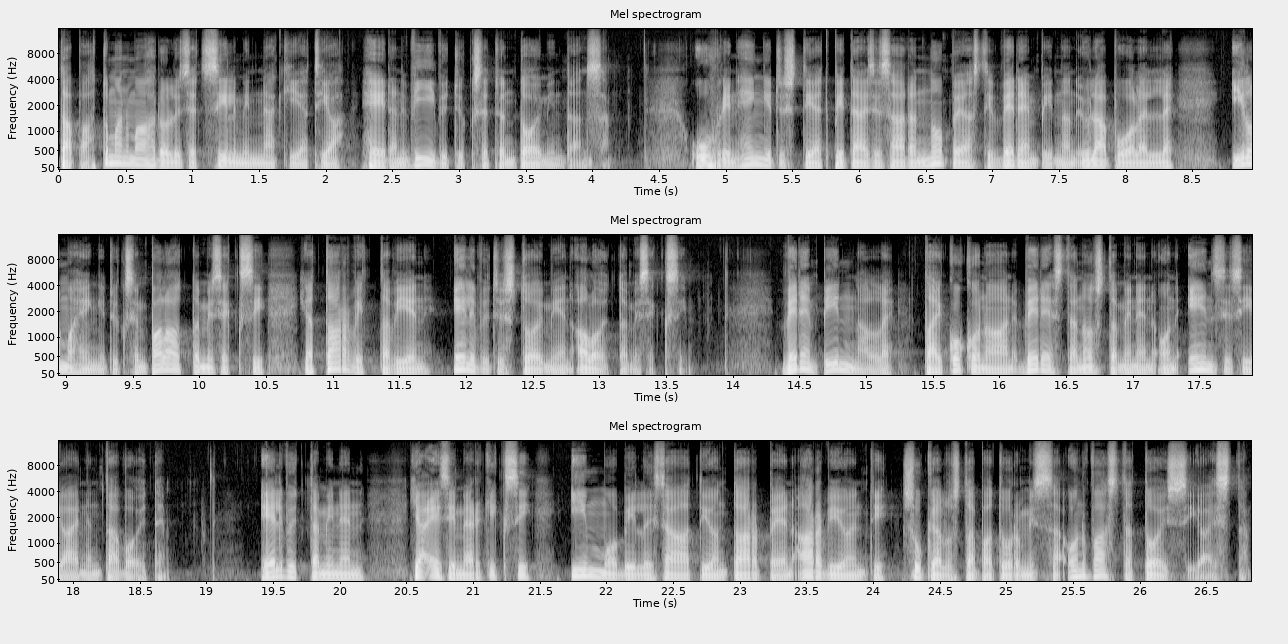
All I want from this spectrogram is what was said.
tapahtuman mahdolliset silminnäkijät ja heidän viivytyksetön toimintansa. Uhrin hengitystiet pitäisi saada nopeasti vedenpinnan yläpuolelle ilmahengityksen palauttamiseksi ja tarvittavien elvytystoimien aloittamiseksi. Veden pinnalle tai kokonaan vedestä nostaminen on ensisijainen tavoite – Elvyttäminen ja esimerkiksi immobilisaation tarpeen arviointi sukellustapaturmissa on vasta toissijaista.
